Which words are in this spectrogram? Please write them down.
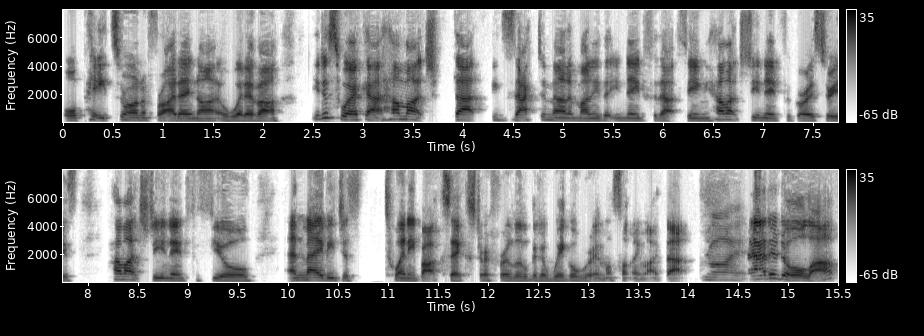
or pizza on a Friday night or whatever you just work out how much that exact amount of money that you need for that thing, how much do you need for groceries, how much do you need for fuel, and maybe just 20 bucks extra for a little bit of wiggle room or something like that. Right. Add it all up.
